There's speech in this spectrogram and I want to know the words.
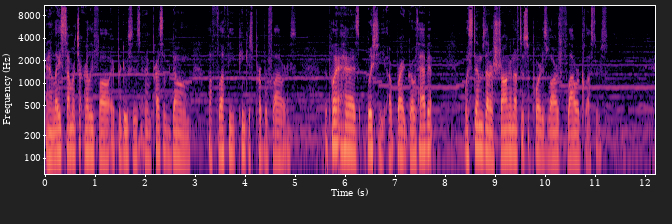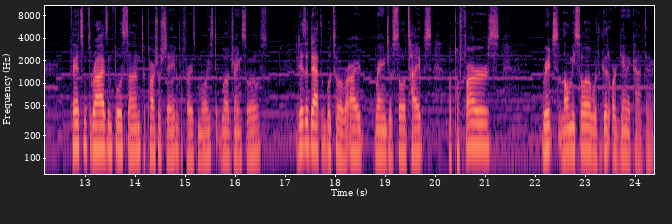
and in late summer to early fall, it produces an impressive dome of fluffy pinkish purple flowers. The plant has bushy, upright growth habit with stems that are strong enough to support its large flower clusters. Phantom thrives in full sun to partial shade and prefers moist, well drained soils. It is adaptable to a wide range of soil types, but prefers rich, loamy soil with good organic content.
